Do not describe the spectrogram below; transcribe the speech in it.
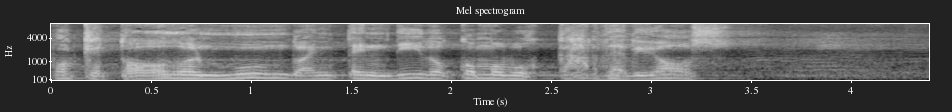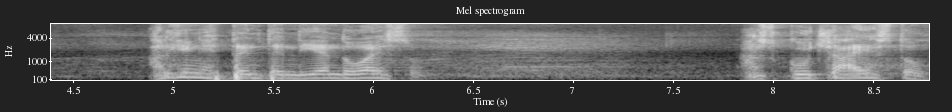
Porque todo el mundo ha entendido cómo buscar de Dios. ¿Alguien está entendiendo eso? Escucha esto.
